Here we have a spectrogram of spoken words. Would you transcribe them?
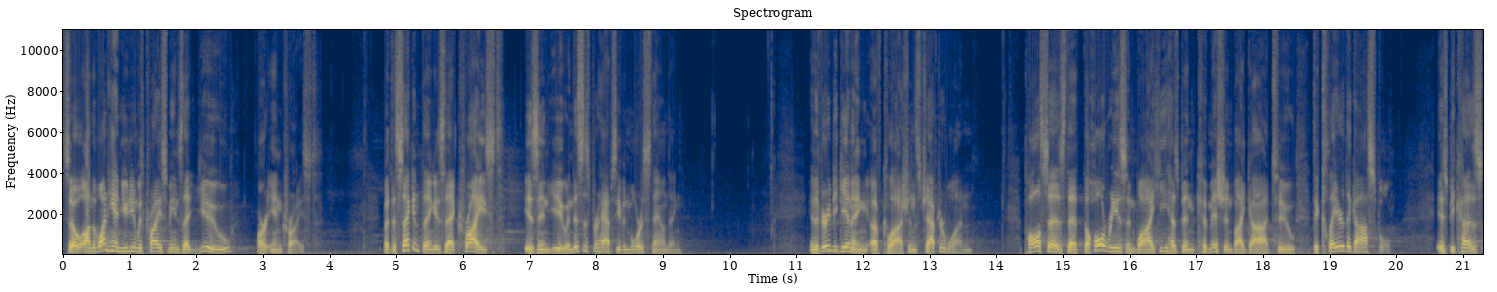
So, on the one hand, union with Christ means that you are in Christ. But the second thing is that Christ is in you. And this is perhaps even more astounding. In the very beginning of Colossians, chapter 1, Paul says that the whole reason why he has been commissioned by God to declare the gospel is because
